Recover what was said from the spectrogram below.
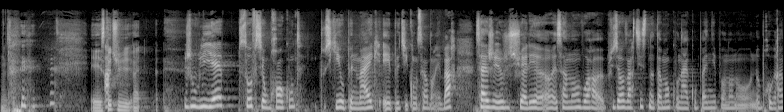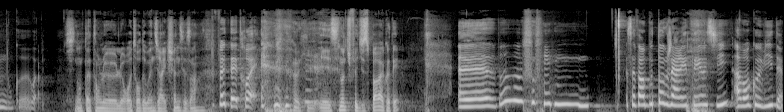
Et est-ce que tu... J'oubliais, sauf si on prend en compte tout ce qui est open mic et petits concerts dans les bars. Ça, je, suis allée récemment voir plusieurs artistes, notamment qu'on a accompagnés pendant nos, programmes. Donc voilà. Sinon, tu attends le, retour de One Direction, c'est ça? Peut-être, ouais. Et sinon, tu fais du sport à côté? Euh, ça fait un bout de temps que j'ai arrêté aussi, avant Covid.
